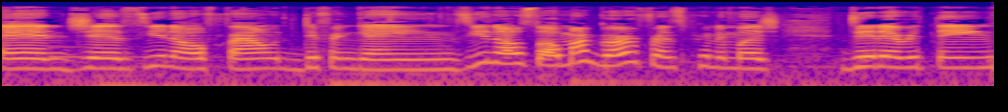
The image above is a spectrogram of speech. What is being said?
and just you know found different games you know so my girlfriends pretty much did everything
